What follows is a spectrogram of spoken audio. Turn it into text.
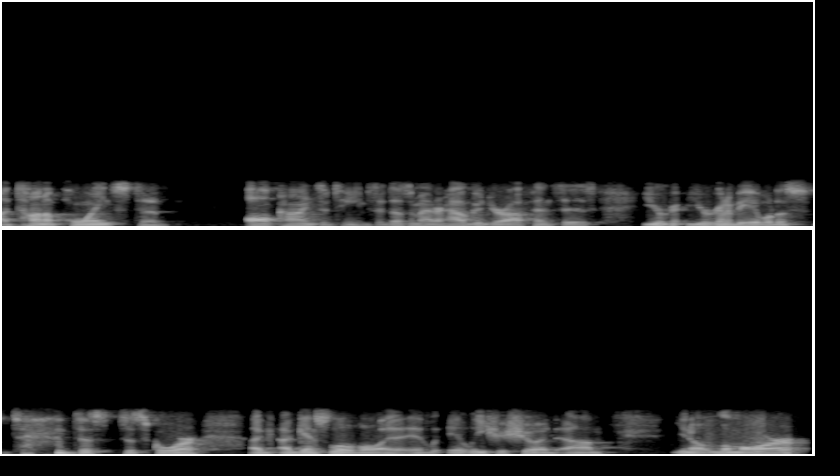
a ton of points to all kinds of teams. It doesn't matter how good your offense is. You're you're going to be able to to to score against Louisville. At, at least you should. Um, you know, Lamar,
